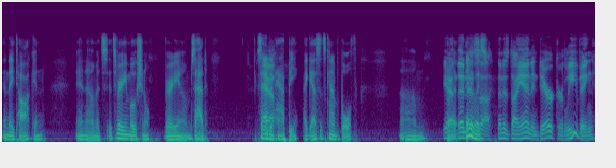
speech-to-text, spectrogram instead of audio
and they talk and and um, it's it's very emotional, very um, sad, sad Yeah. and happy. I guess it's kind of both. Um, Yeah, and then anyways. as uh, then as Diane and Derek are leaving,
